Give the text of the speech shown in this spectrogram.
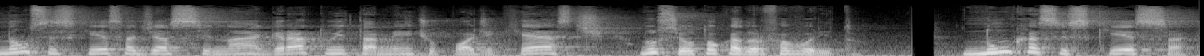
não se esqueça de assinar gratuitamente o podcast no seu tocador favorito. Nunca se esqueça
